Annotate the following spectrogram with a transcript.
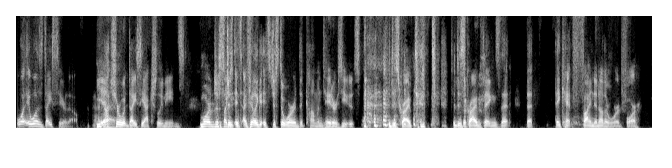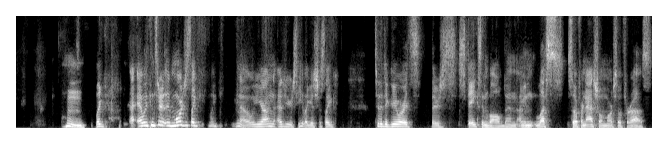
well, it was dicier though. I'm Yeah. not sure what dicey actually means. More It's just like just, it's, I feel like it's just a word that commentators use to describe to, to describe things that that they can't find another word for. hmm like I would consider it more just like like you know you're on the edge of your seat like it's just like to the degree where it's there's stakes involved and i mean less so for national more so for us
